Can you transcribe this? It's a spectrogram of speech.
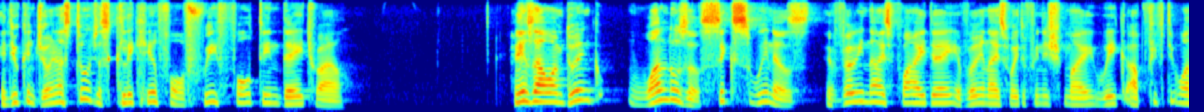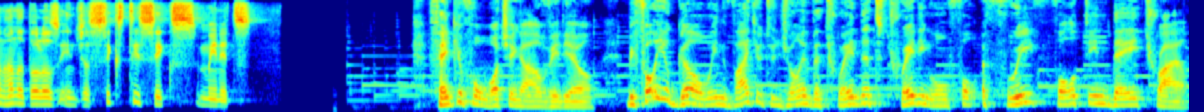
And you can join us too. Just click here for a free 14-day trial. Here's how I'm doing one loser, six winners. A very nice Friday, a very nice way to finish my week up $5,100 in just 66 minutes. Thank you for watching our video. Before you go, we invite you to join the TradeNet trading room for a free 14-day trial.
